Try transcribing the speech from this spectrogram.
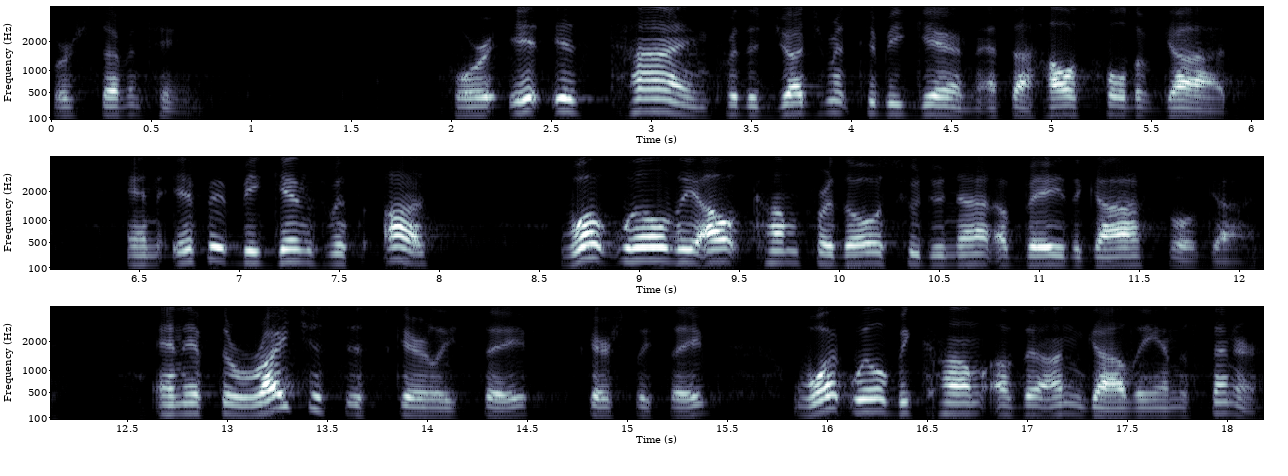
Verse 17 For it is time for the judgment to begin at the household of God. And if it begins with us, what will the outcome for those who do not obey the gospel of God? And if the righteous is scarcely saved, scarcely saved, what will become of the ungodly and the sinner?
